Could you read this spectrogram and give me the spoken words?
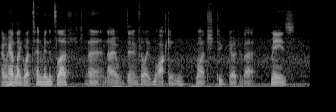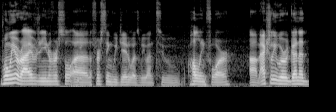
and we had like what 10 minutes left, and I didn't feel like walking much to go to that maze. When we arrived in Universal, uh, the first thing we did was we went to Halloween 4. Um, actually, we were gonna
